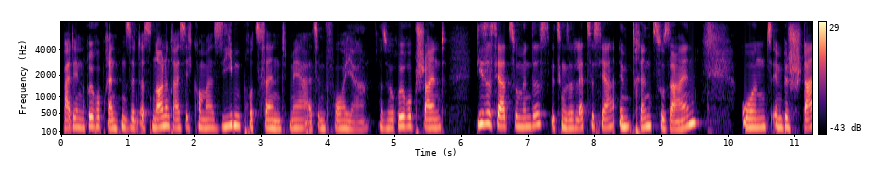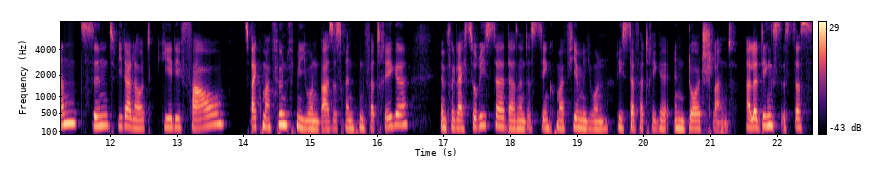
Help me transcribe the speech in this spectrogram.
bei den Rürup-Renten sind es 39,7 Prozent mehr als im Vorjahr. Also Rürup scheint dieses Jahr zumindest, beziehungsweise letztes Jahr, im Trend zu sein. Und im Bestand sind wieder laut GDV 2,5 Millionen Basisrentenverträge. Im Vergleich zu Riester, da sind es 10,4 Millionen Riester-Verträge in Deutschland. Allerdings ist das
